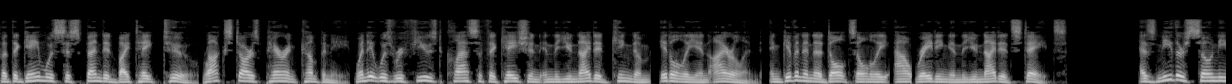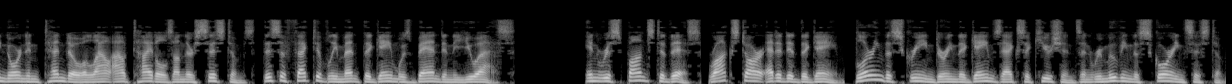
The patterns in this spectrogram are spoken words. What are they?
but the game was suspended by Take-Two Rockstar's parent company when it was refused classification in the United Kingdom, Italy and Ireland, and given an adults-only rating in the United States. As neither Sony nor Nintendo allow AO titles on their systems, this effectively meant the game was banned in the US. In response to this, Rockstar edited the game, blurring the screen during the game's executions and removing the scoring system.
